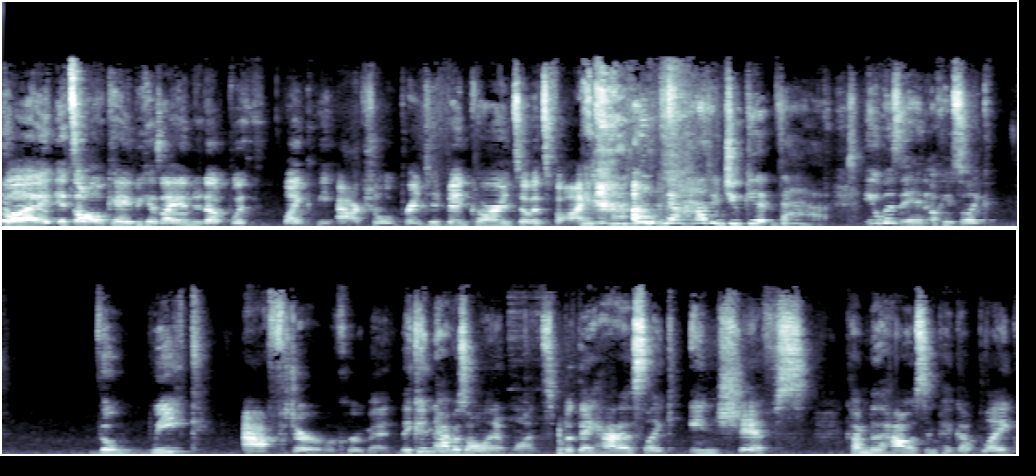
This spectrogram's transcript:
but it's all okay because I ended up with like the actual printed bid card, so it's fine. Oh, now how did you get that? It was in okay, so like the week after recruitment. They couldn't have us all in at once, but they had us like in shifts come to the house and pick up like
